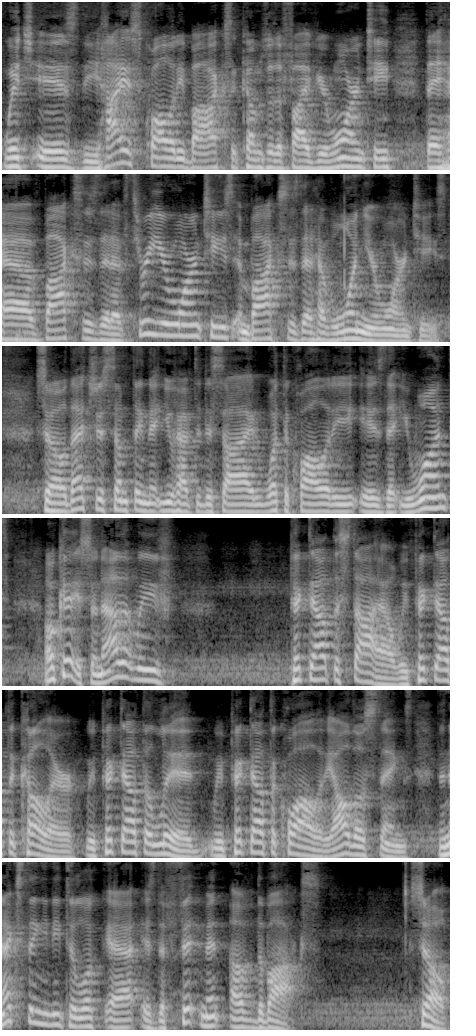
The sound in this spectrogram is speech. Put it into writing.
which is the highest quality box. It comes with a five-year warranty. They have boxes that have three-year warranties and boxes that have one-year warranties. So that's just something that you have to decide what the quality is that you want. Okay, so now that we've picked out the style, we picked out the color, we picked out the lid, we picked out the quality, all those things. The next thing you need to look at is the fitment of the box. So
